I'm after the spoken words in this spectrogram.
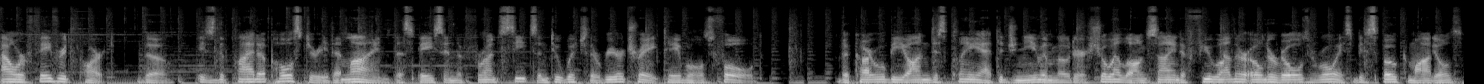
Our favorite part, though, is the plaid upholstery that lines the space in the front seats into which the rear tray tables fold. The car will be on display at the Geneva Motor Show alongside a few other older Rolls-Royce bespoke models,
